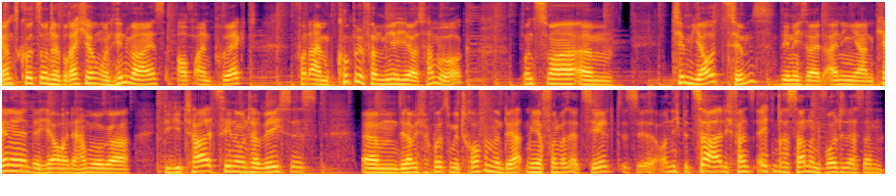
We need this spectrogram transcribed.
Ganz kurze Unterbrechung und Hinweis auf ein Projekt von einem Kumpel von mir hier aus Hamburg. Und zwar ähm, Tim Jautzims, den ich seit einigen Jahren kenne, der hier auch in der Hamburger Digitalszene unterwegs ist. Ähm, den habe ich vor kurzem getroffen und der hat mir von was erzählt. Ist auch nicht bezahlt. Ich fand es echt interessant und wollte das dann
